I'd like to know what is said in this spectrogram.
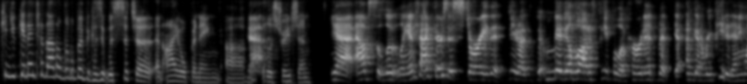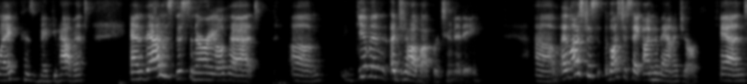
can you get into that a little bit? Because it was such a an eye-opening uh, yeah. illustration yeah, absolutely. In fact, there's this story that, you know, maybe a lot of people have heard it, but I'm going to repeat it anyway, because maybe you haven't. And that is the scenario that, um, given a job opportunity, um, and let's just let's just say I'm the manager, and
